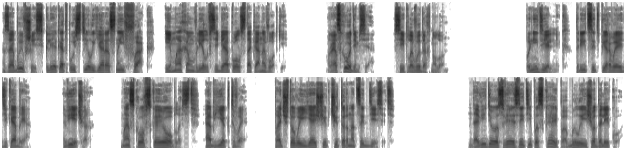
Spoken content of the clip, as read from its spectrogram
Забывшись, Клек отпустил яростный фак и махом влил в себя полстакана водки. «Расходимся», — сипло выдохнул он. Понедельник, 31 декабря. Вечер. Московская область. Объект В. Почтовый ящик 1410. До видеосвязи типа скайпа было еще далеко.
